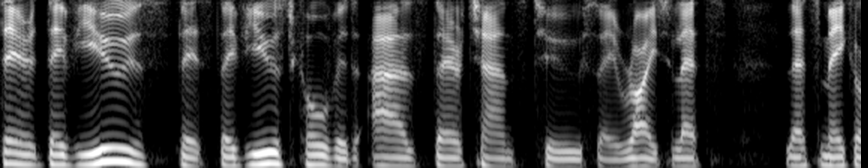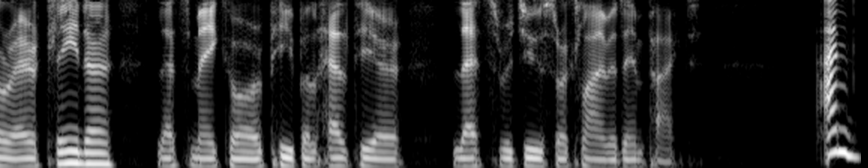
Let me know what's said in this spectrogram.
they're they've used this they've used covid as their chance to say right let's let's make our air cleaner let's make our people healthier let's reduce our climate impact And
